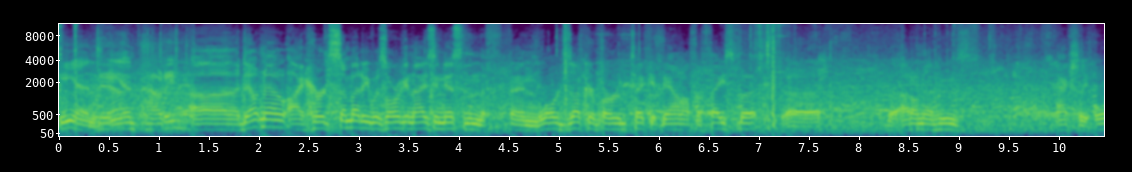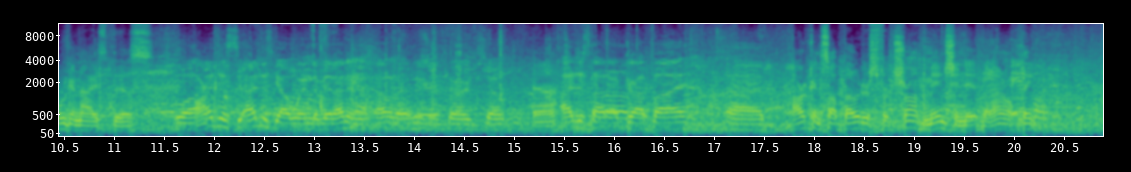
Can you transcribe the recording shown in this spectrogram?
Ian. Yeah. Ian. Howdy. Uh, I don't know. I heard somebody was organizing this, and, the, and Lord Zuckerberg took it down off of Facebook. Uh, but I don't know who's actually organized this. Well, I just I just got wind of it. I didn't. I don't know who's in charge. So yeah. I just thought I'd drop by. Uh, Arkansas voters for Trump mentioned it, but I don't think.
